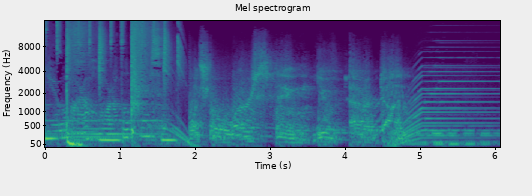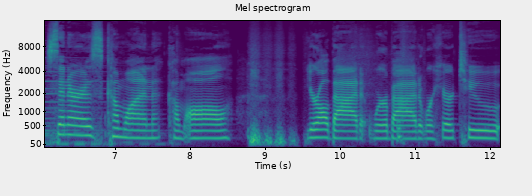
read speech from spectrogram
You are a horrible person. What's the worst thing you've ever done? Sinners, come one, come all. You're all bad. We're bad. We're here to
